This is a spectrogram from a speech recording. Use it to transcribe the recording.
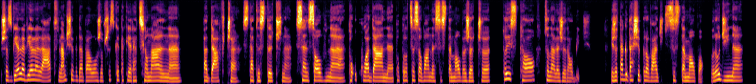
Przez wiele, wiele lat nam się wydawało, że wszystkie takie racjonalne, badawcze, statystyczne, sensowne, poukładane, poprocesowane, systemowe rzeczy, to jest to, co należy robić. I że tak da się prowadzić systemowo rodzinę,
